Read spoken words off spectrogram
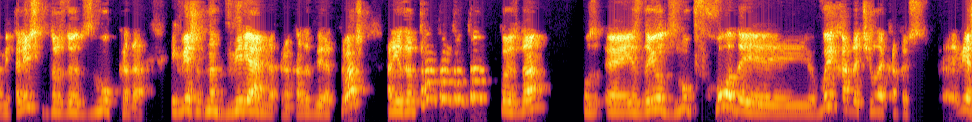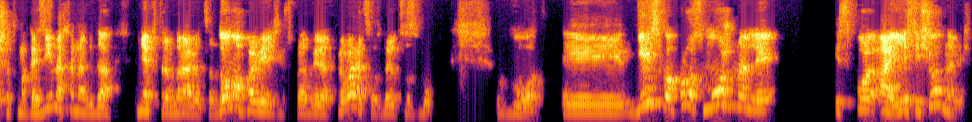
металлические, которые издают звук, когда их вешают над дверями, например, когда дверь открываешь, они издают тран тран тран тран то есть, да, э, издает звук входа и выхода человека, то есть э, вешают в магазинах иногда, некоторым нравится дома повесить, когда дверь открывается, издается звук. Вот. И есть вопрос, можно ли использовать, а, есть еще одна вещь,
